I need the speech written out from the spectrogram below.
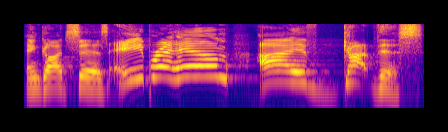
And God says, Abraham, I've got this.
